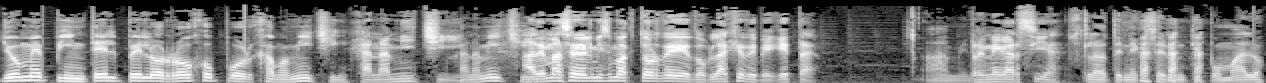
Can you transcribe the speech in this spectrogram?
Yo me pinté el pelo rojo por Hamamichi. Hanamichi. Hanamichi. Además era el mismo actor de doblaje de Vegeta, Ah, mira. René García. Pues claro, tenía que ser un tipo malo.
